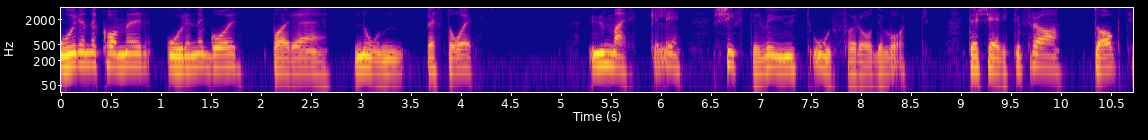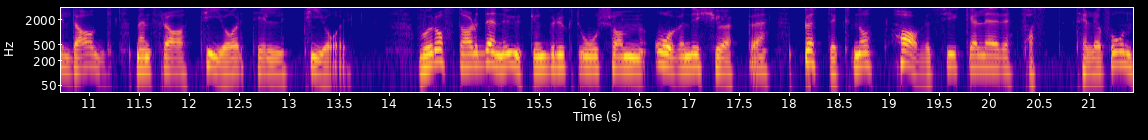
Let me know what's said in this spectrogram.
Ordene kommer, ordene går, bare noen består. Umerkelig skifter vi ut ordforrådet vårt. Det skjer ikke fra dag til dag, men fra tiår til tiår. Hvor ofte har du denne uken brukt ord som oven i kjøpet, bøtteknott, havesyk eller fasttelefon?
